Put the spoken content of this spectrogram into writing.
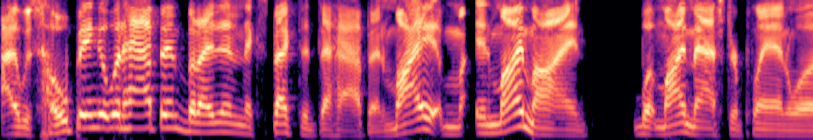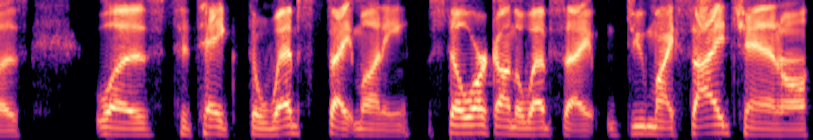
I was hoping it would happen, but I didn't expect it to happen. My, in my mind, what my master plan was was to take the website money, still work on the website, do my side channel,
